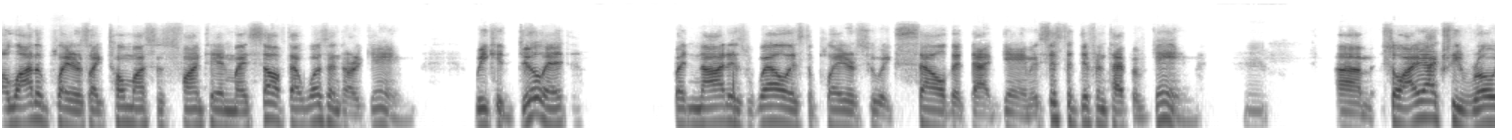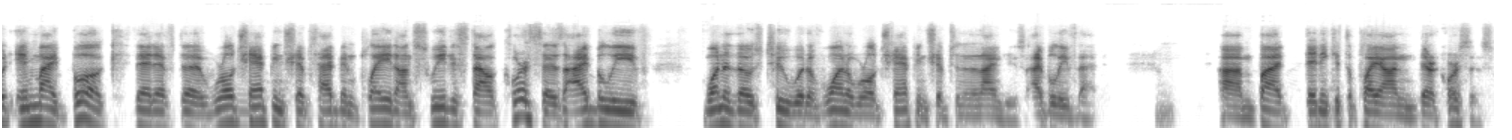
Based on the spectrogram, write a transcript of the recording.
a lot of players like Tomas Svante and myself, that wasn't our game. We could do it, but not as well as the players who excelled at that game. It's just a different type of game. Mm. Um, so I actually wrote in my book that if the World Mm. Championships had been played on Swedish style courses, I believe one of those two would have won a World Championships in the 90s. I believe that. Mm. Um, but they didn't get to play on their courses.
